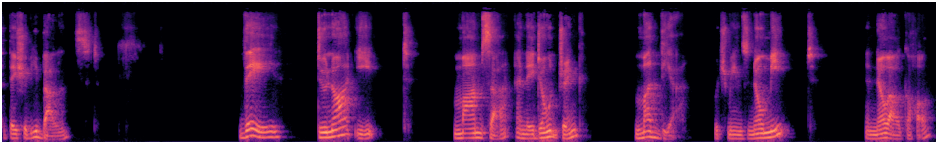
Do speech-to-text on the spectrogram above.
that they should be balanced. They do not eat mamsa and they don't drink madhya, which means no meat and no alcohol.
